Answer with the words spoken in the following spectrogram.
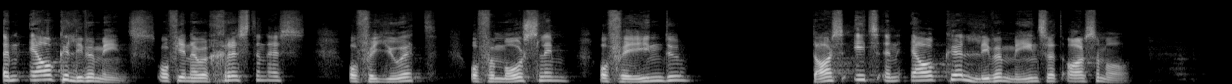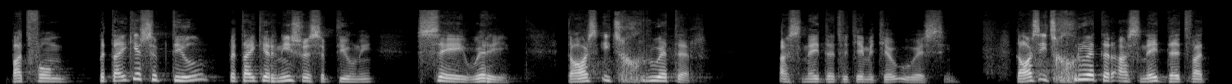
In elke liewe mens, of jy nou 'n Christen is of 'n Jood of 'n Moslem of 'n Hindu, daar's iets in elke liewe mens wat asemhaal wat vir hom baie keer subtiel, baie keer nie so subtiel nie, sê, hoorie, daar's iets groter as net dit wat jy met jou oë sien. Daar's iets groter as net dit wat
